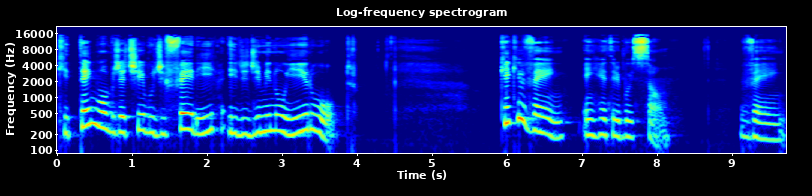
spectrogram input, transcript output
que têm o objetivo de ferir e de diminuir o outro. O que, que vem em retribuição? Vem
